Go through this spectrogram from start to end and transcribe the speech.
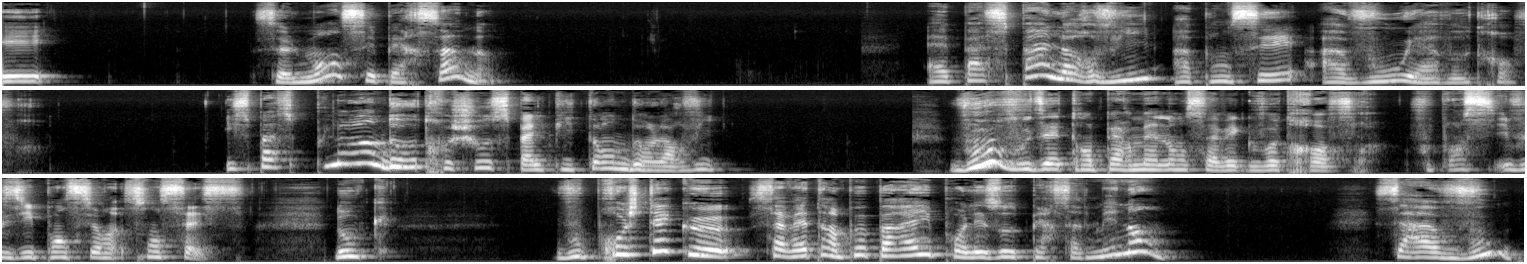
Et seulement ces personnes, elles passent pas leur vie à penser à vous et à votre offre. Il se passe plein d'autres choses palpitantes dans leur vie. Vous, vous êtes en permanence avec votre offre. Vous, pensez, vous y pensez sans cesse. Donc, vous projetez que ça va être un peu pareil pour les autres personnes. Mais non. C'est à vous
